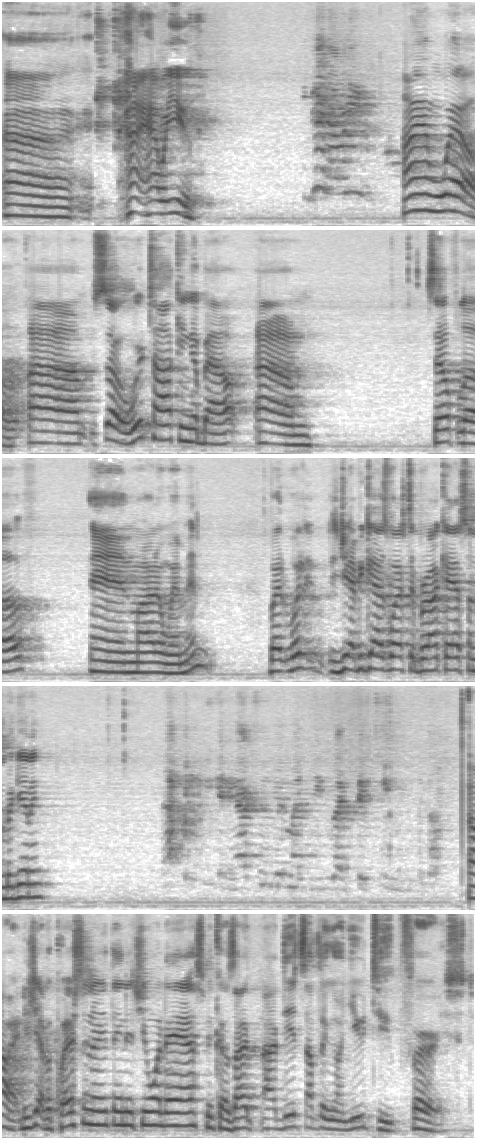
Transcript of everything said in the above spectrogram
Uh, hi, how are you? Good, how are you? I am well. Um, so we're talking about um, self-love and modern women. But what did you have? You guys watched the broadcast from the beginning? Not from the beginning. I tuned in like maybe like 15 minutes ago. All right. Did you have a question or anything that you wanted to ask? Because I, I did something on YouTube first.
